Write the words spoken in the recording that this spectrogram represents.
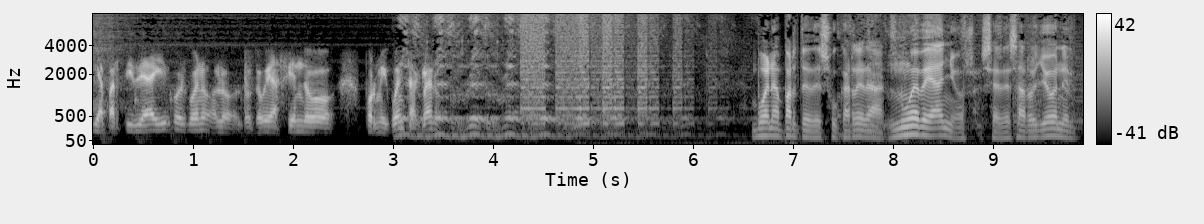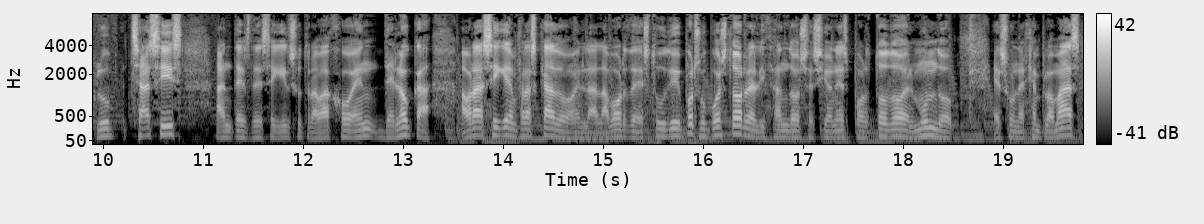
y a partir de ahí, pues bueno, lo, que voy haciendo por mi cuenta, claro. Buena parte de su carrera, nueve años, se desarrolló en el club Chasis antes de seguir su trabajo en De Loca. Ahora sigue enfrascado en la labor de estudio y, por supuesto, realizando sesiones por todo el mundo. Es un ejemplo más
